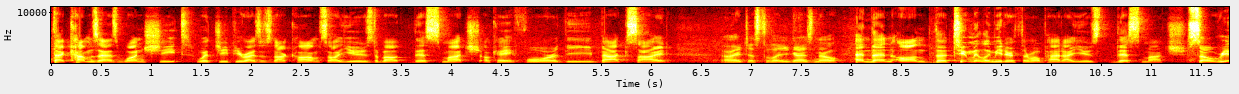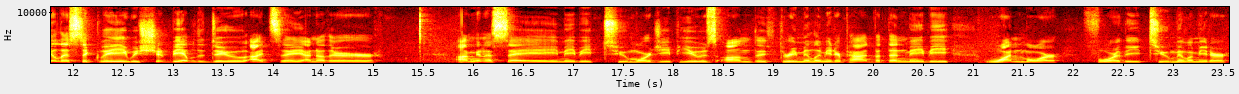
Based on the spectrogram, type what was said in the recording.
that comes as one sheet with GPUrisers.com. So I used about this much, okay, for the back side. All right, just to let you guys know. And then on the two millimeter thermal pad, I used this much. So realistically, we should be able to do, I'd say another I'm gonna say maybe two more GPUs on the three millimeter pad, but then maybe one more for the two millimeter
